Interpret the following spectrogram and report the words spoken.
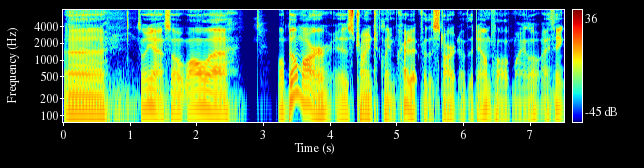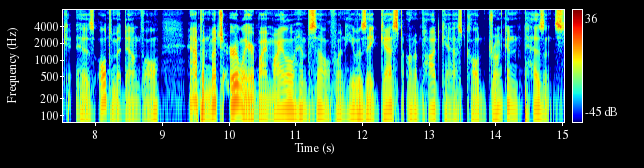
Uh, so yeah, so while uh, while Bill Maher is trying to claim credit for the start of the downfall of Milo, I think his ultimate downfall happened much earlier by Milo himself when he was a guest on a podcast called Drunken Peasants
